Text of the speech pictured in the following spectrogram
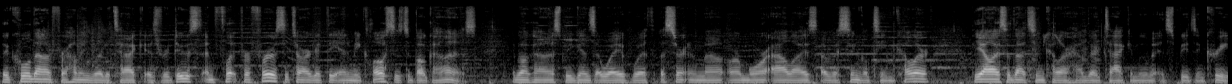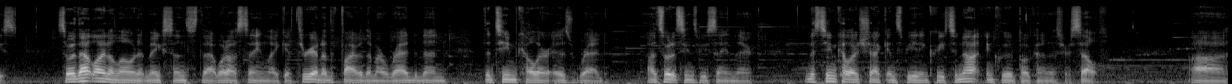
the cooldown for Hummingbird attack is reduced, and Flit prefers to target the enemy closest to Pocahontas. If Pocahontas begins a wave with a certain amount or more allies of a single team color, the allies of that team color have their attack and movement and speeds increased. So with that line alone, it makes sense that what I was saying, like if three out of the five of them are red, then the team color is red. That's what it seems to be saying there. And this team color check and speed increase do not include Pocahontas herself. Uh,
